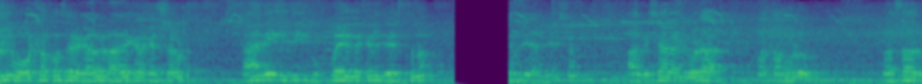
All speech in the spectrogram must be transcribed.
ఇది ఓట్ల కోసమే కాదు రాజకీయాలకు వచ్చినప్పుడు కానీ ఇది ముప్పై ఏళ్ళకెళ్ళి చేస్తున్నాం. చేసాం ఆ విషయాలన్నీ కూడా మా తమ్ముడు ప్రసాద్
